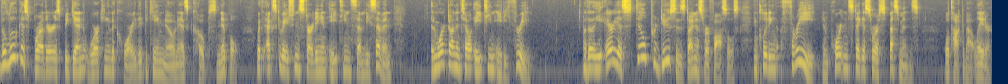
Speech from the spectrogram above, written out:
The Lucas brothers began working the quarry that became known as Cope's Nipple, with excavations starting in 1877 and worked on until 1883. Although the area still produces dinosaur fossils, including three important Stegosaurus specimens we'll talk about later.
